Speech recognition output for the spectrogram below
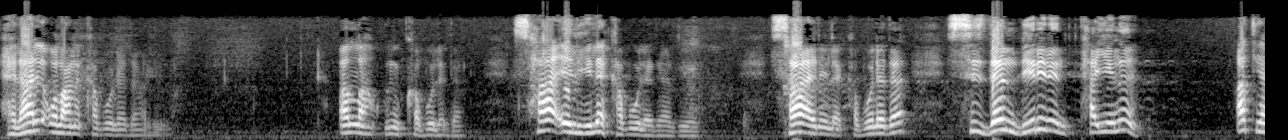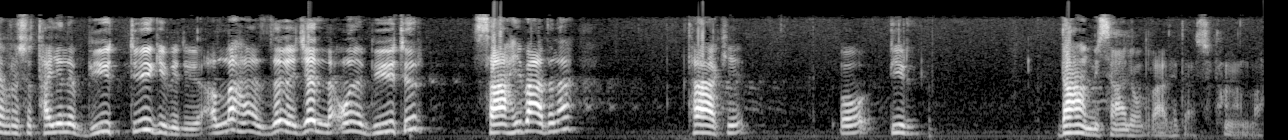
helal olanı kabul eder diyor. Allah onu kabul eder. Sağ eliyle kabul eder diyor. Sağ eliyle kabul eder. Sizden birinin tayını at yavrusu tayını büyüttüğü gibi diyor. Allah Azze ve Celle onu büyütür sahibi adına ta ki o bir dağ misali olur adeta. Subhanallah.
